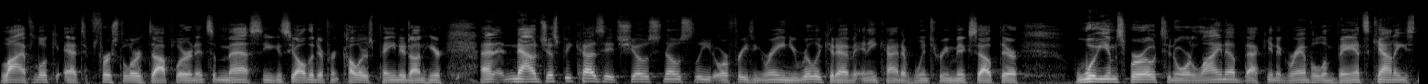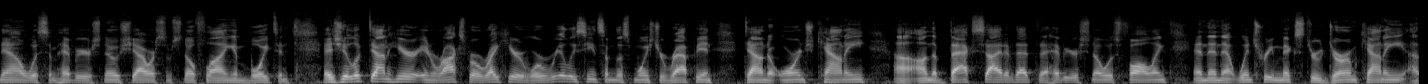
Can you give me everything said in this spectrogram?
live look at First Alert Doppler, and it's a mess. You can see all the different colors painted on here. And now, just because it shows snow, sleet, or freezing rain, you really could have any kind of wintry mix out there. Williamsboro to Norlina, back into Granville and Vance counties now with some heavier snow showers, some snow flying in Boyton. As you look down here in Roxboro, right here, we're really seeing some of this moisture wrap in down to Orange County. Uh, on the back side of that, the heavier snow is falling, and then that wintry mix through Durham County. Uh,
